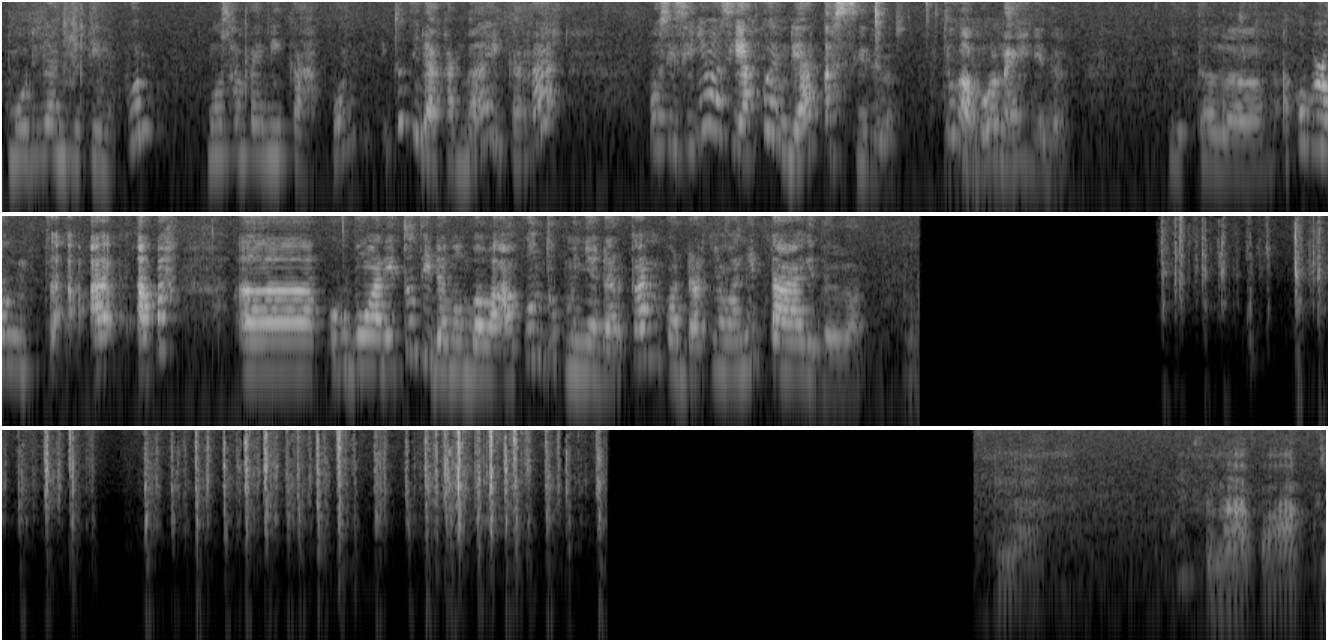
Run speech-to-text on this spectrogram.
mau dilanjutin pun mau sampai nikah pun itu tidak akan baik karena posisinya masih aku yang di atas gitu loh. Itu nggak boleh gitu. Gitu loh. Aku belum apa eh, hubungan itu tidak membawa aku untuk menyadarkan kodratnya wanita gitu loh ya kenapa aku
